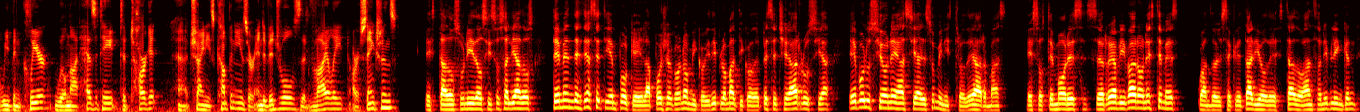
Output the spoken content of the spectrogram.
We've been clear, we'll not hesitate to target Chinese companies or individuals that violate our sanctions. Estados Unidos y sus aliados temen desde hace tiempo que el apoyo económico y diplomático del PSC a Rusia evolucione hacia el suministro de armas. Esos temores se reavivaron este mes cuando el secretario de Estado Anthony Blinken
